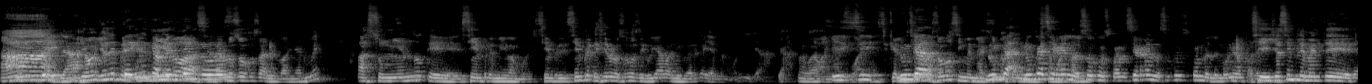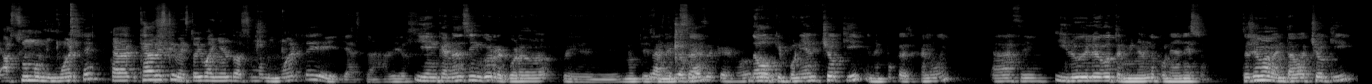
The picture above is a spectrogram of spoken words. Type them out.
Ah, Yo- ya. Yo, yo le perdí miedo a no cerrar es- los ojos al bañarme, asumiendo que siempre me iba a morir. Siempre, siempre que cierro los ojos digo, ya valí verga, ya me morí, ya, me voy a bañar Sí, igual. sí. Así que Nunca- cierro los ojos y me imagino Nunca, nunca está cierren los ojos. Cuando cierran los ojos es cuando el demonio aparece. Sí, yo simplemente asumo mi muerte. Cada, cada vez que me estoy bañando asumo mi muerte y ya está, adiós. Y en Canal 5 recuerdo eh, uno que es un extra. No, que ponían Chucky en épocas de Halloween. Ah, sí. Y luego, y luego terminando ponían eso. Entonces yo me aventaba Chucky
